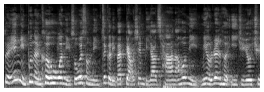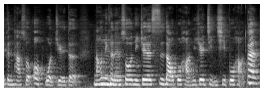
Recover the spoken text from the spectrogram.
对，因为你不能客户问你说为什么你这个礼拜表现比较差，然后你没有任何依据就去跟他说哦，我觉得，然后你可能说你觉得世道不好，你觉得景气不好，但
